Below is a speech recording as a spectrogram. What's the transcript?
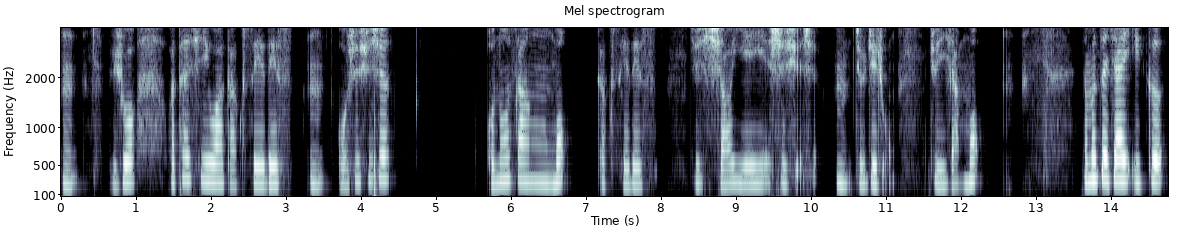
嗯，比如说，私は学生です。嗯，我是学生。おのさんも学生です。就是小野也是学生。嗯，就是这种，注意一下么。 那么再加一个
